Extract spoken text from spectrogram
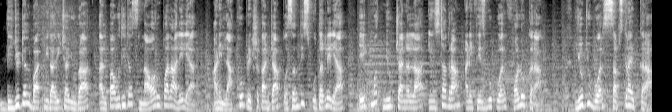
डिजिटल बातमीदारीच्या युगात अल्पावधीतच नावारूपाला आलेल्या आणि लाखो प्रेक्षकांच्या पसंतीस उतरलेल्या एकमत न्यूज चॅनलला इंस्टाग्राम आणि फेसबुकवर फॉलो करा. यूट्यूबवर सबस्क्राईब करा.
